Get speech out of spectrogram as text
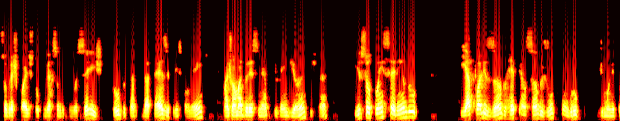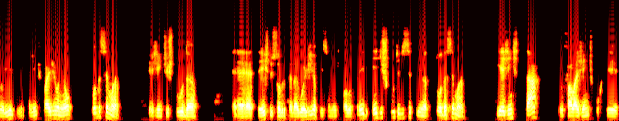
sobre as quais estou conversando com vocês, tudo da tese principalmente, mas o amadurecimento que vem de antes, né? Isso eu estou inserindo e atualizando, repensando junto com um grupo de monitoria. A gente faz reunião toda semana. A gente estuda é, textos sobre pedagogia, principalmente Paulo Freire, e discute a disciplina toda semana. E a gente está, eu falo a gente porque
